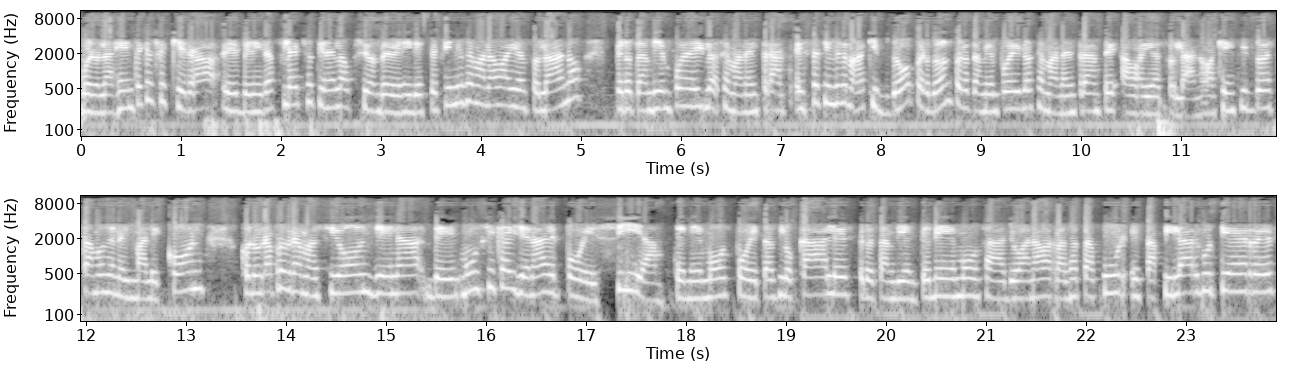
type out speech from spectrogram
Bueno, la gente que se quiera eh, venir a Flecho tiene la opción de venir este fin de semana a Bahía Solano, pero también puede ir la semana entrante, este fin de semana a Quibdó, perdón, pero también puede ir la semana entrante a Bahía Solano. Aquí en Quibdó estamos en el Malecón con una programación llena de música y llena de poesía. Tenemos poetas locales, pero también tenemos a Joana Barraza Tafur, está Pilar Gutiérrez,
